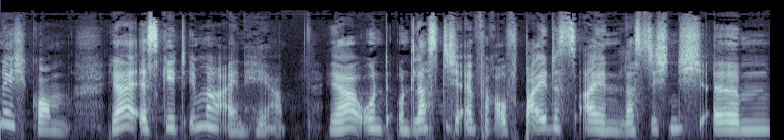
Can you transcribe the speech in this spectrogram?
nicht kommen. Ja, es geht immer einher. Ja, und, und lass dich einfach auf beides ein. Lass dich nicht ähm,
